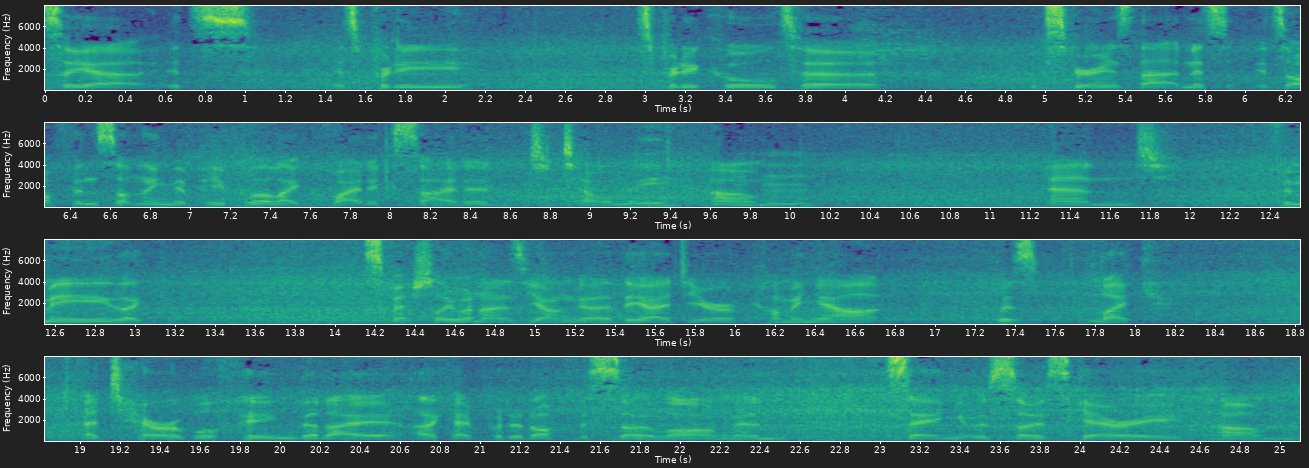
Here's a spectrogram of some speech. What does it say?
so yeah, it's it's pretty it's pretty cool to experience that, and it's it's often something that people are like quite excited to tell me. Um, And for me, like especially when I was younger, the idea of coming out was like a terrible thing that I like. I put it off for so long and saying it was so scary. Um,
